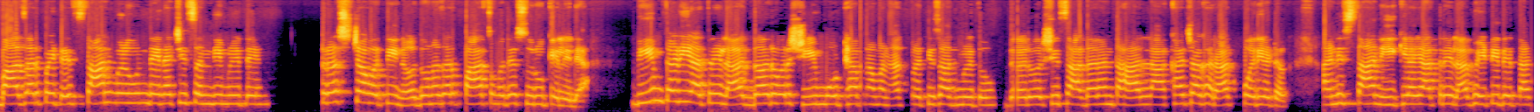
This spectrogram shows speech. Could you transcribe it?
बाजारपेठेत स्थान मिळवून देण्याची संधी मिळते. ट्रस्टच्या वतीनं दोन हजार पाच मध्ये सुरू केलेल्या भीमतडी यात्रेला दरवर्षी मोठ्या प्रमाणात प्रतिसाद मिळतो. दरवर्षी साधारणतः लाखाच्या घरात पर्यटक आणि स्थानिक या यात्रेला भेटी देतात.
